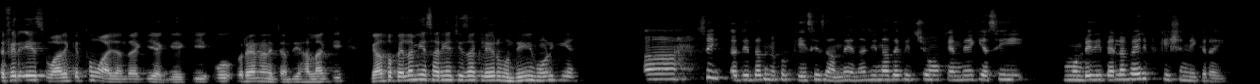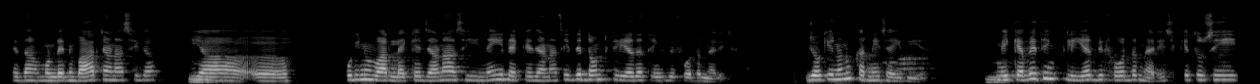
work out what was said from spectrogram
ਤੇ ਫਿਰ ਇਹ ਸਵਾਲ ਕਿੱਥੋਂ ਆ ਜਾਂਦਾ ਹੈ ਕਿ ਅੱਗੇ ਕਿ ਉਹ ਰਹਿਣਾ ਨਹੀਂ ਚਾਹੁੰਦੀ। ਹਾਲਾਂਕਿ ਵਿਆਹ ਤੋਂ ਪਹਿਲਾਂ ਵੀ ਇਹ ਸਾਰੀਆਂ ਚੀਜ਼ਾਂ ਕਲੀਅਰ ਹੁੰਦੀਆਂ ਹੀ ਹੋਣਗੀਆਂ। ਅਹ ਸੀ ਜਿੱਦਾਂ ਮੇਰੇ ਕੋਲ ਕੇਸਿਸ ਆਉਂਦੇ ਆ ਨਾ ਜਿਨ੍ਹਾਂ ਦੇ ਵਿੱਚੋਂ ਕਹਿੰਦੇ ਆ ਕਿ ਅਸੀਂ ਮੁੰਡੇ ਦੀ ਪਹਿਲਾਂ ਵੈਰੀਫਿਕੇਸ਼ਨ ਨਹੀਂ ਕਰਾਈ। ਜਿੱਦਾਂ ਮੁੰਡੇ ਨੇ ਬਾਹਰ ਜਾਣਾ ਸੀਗਾ ਜਾਂ ਕੁੜੀ ਨੂੰ ਬਾਹਰ ਲੈ ਕੇ ਜਾਣਾ ਸੀ ਨਹੀਂ ਲੈ ਕੇ ਜਾਣਾ ਸੀ they don't clear the things before the marriage ਜੋ ਕਿ ਉਹਨਾਂ ਨੂੰ ਕਰਨੀ ਚਾਹੀਦੀ ਹੈ। Make everything clear before the marriage ਕਿ ਤੁਸੀਂ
